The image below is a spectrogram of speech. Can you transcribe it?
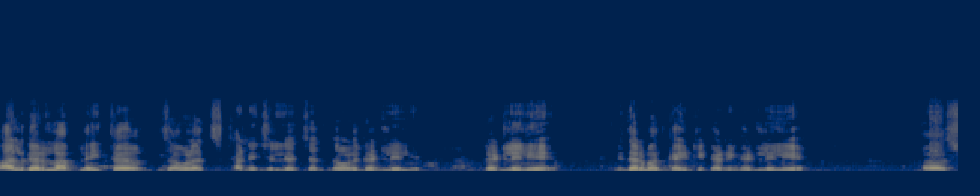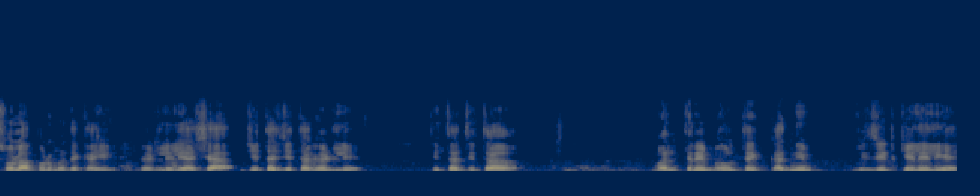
पालघरला आपल्या इथं जवळच ठाणे जिल्ह्याच्या जवळ घडलेली घडलेली आहे. विदर्भात काही ठिकाणी घडलेली आहे. सोलापूरमध्ये काही घडलेली आहे. अशा जिथं जिथं घडली आहे तिथं तिथं मंत्री बहुतेकांनी व्हिजिट केलेली आहे.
